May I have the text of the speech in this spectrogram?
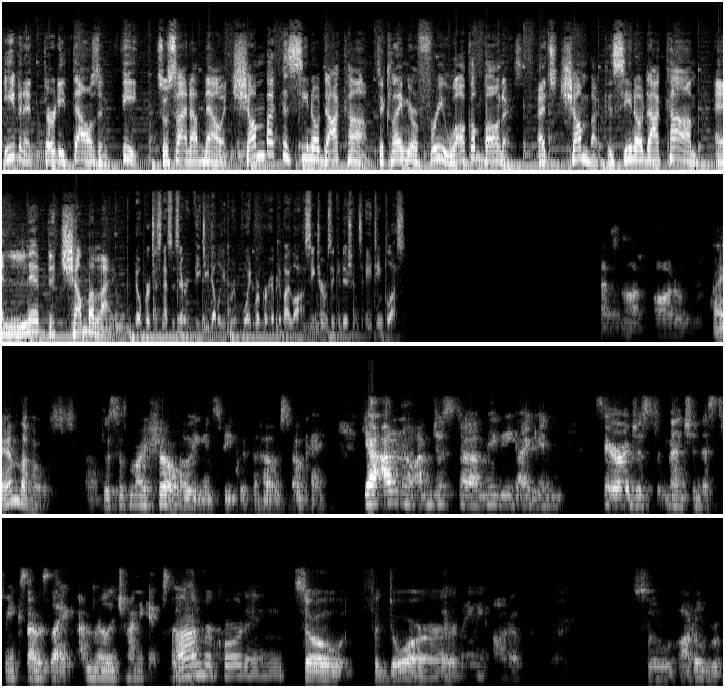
even at 30,000 feet. So sign up now at chumbacasino.com to claim your free welcome bonus. That's chumbacasino.com and live the Chumba life. No purchase necessary. VGW Group. Void were prohibited by law. See terms and conditions. 18 plus. That's not auto. I am the host. Oh. This is my show. Oh, you can speak with the host. Okay. Yeah, I don't know. I'm just uh, maybe I can. Sarah just mentioned this to me because I was like, I'm really trying to get to. The I'm recording. So What, Fedor. what do you mean auto record? So auto record.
